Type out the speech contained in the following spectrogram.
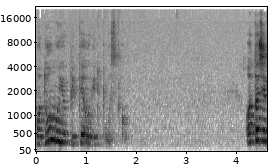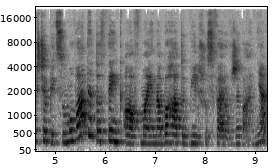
подумаю піти у відпустку. Отож, якщо підсумувати, то think of має набагато більшу сферу вживання.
